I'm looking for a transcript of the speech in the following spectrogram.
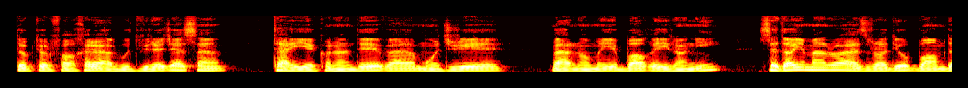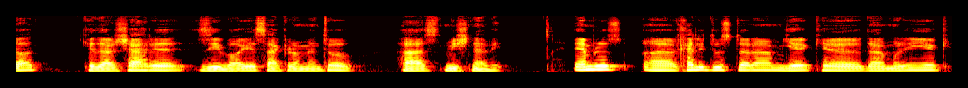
دکتر فاخر البودویرج هستم تهیه کننده و مجری برنامه باغ ایرانی. صدای من را از رادیو بامداد که در شهر زیبای ساکرامنتو هست میشنوید. امروز خیلی دوست دارم یک در مورد یک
